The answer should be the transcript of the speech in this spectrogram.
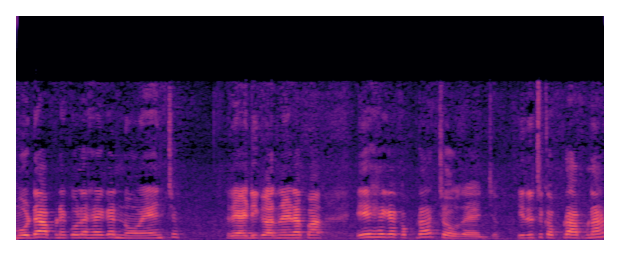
ਮੋਢਾ ਆਪਣੇ ਕੋਲ ਹੈਗਾ 9 ਇੰਚ ਰੈਡੀ ਕਰਨਾ ਜਿਹੜਾ ਆਪਾਂ ਇਹ ਹੈਗਾ ਕੱਪੜਾ 14 ਇੰਚ। ਇਹਦੇ 'ਚ ਕੱਪੜਾ ਆਪਣਾ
